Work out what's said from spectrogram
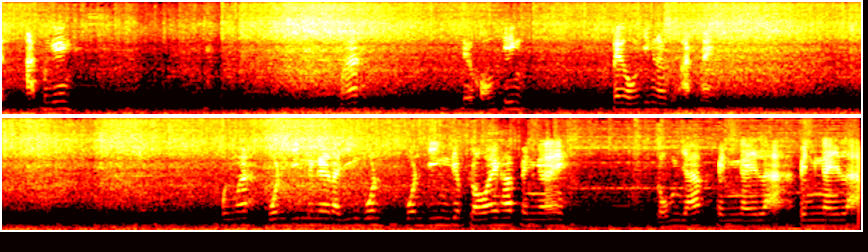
จะอัดมึงเอง มาเดี๋ยวของจริงเดี๋ยวของจริงนะกูอัดแม่งมึงมาวนยิงยังไงล่ะยิงวนวนยิงเรียบร้อยครับ เป็นไงล้มยักษ์เป็นไงล่ะ เป็นไงล่ะ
